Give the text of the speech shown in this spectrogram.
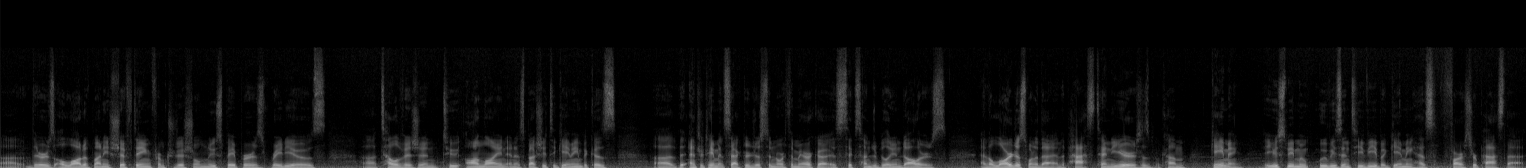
uh, there's a lot of money shifting from traditional newspapers, radios, uh, television to online and especially to gaming because uh, the entertainment sector just in North America is $600 billion. And the largest one of that in the past 10 years has become gaming. It used to be mo movies and TV, but gaming has far surpassed that.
